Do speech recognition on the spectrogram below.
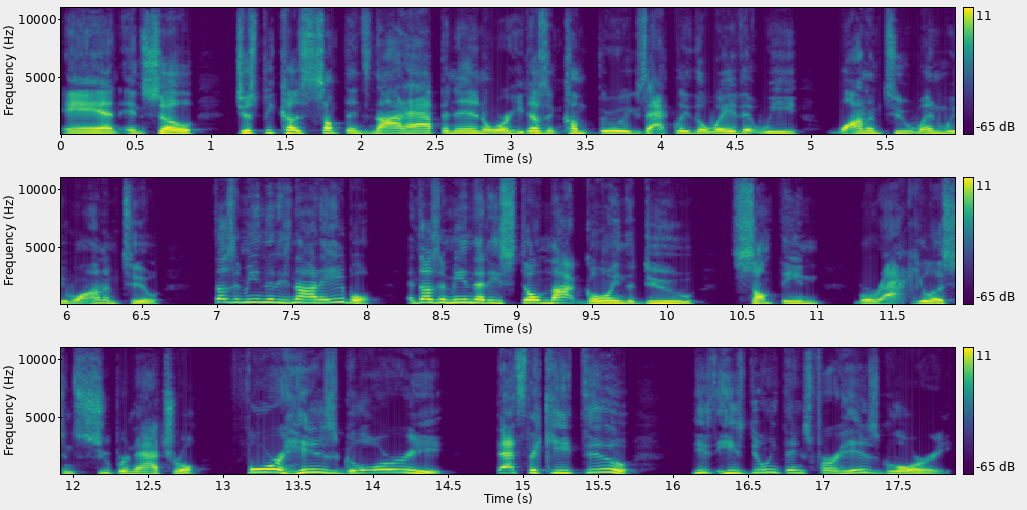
and and so just because something's not happening or he doesn't come through exactly the way that we want him to when we want him to doesn't mean that he's not able and doesn't mean that he's still not going to do something miraculous and supernatural for his glory. That's the key too. He's he's doing things for his glory.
